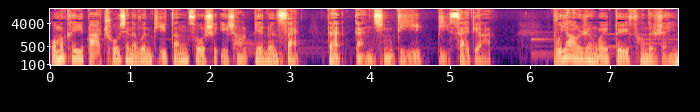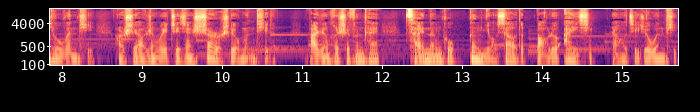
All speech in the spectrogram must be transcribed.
我们可以把出现的问题当做是一场辩论赛，但感情第一，比赛第二。不要认为对方的人有问题，而是要认为这件事儿是有问题的，把人和事分开，才能够更有效的保留爱情，然后解决问题。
